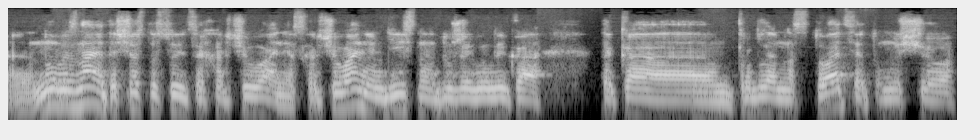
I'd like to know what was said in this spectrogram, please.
Ну, ви знаєте, що стосується харчування. З харчуванням дійсно дуже велика така проблемна ситуація, тому що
